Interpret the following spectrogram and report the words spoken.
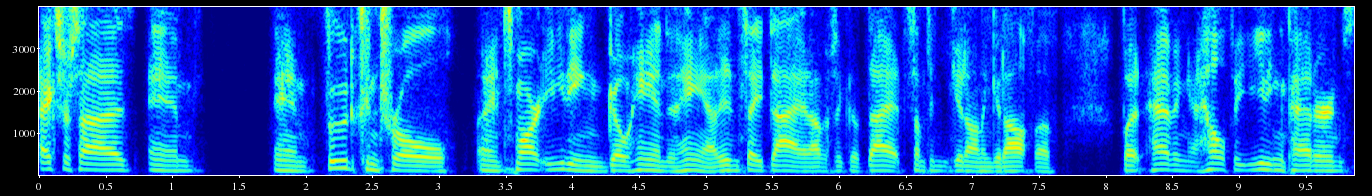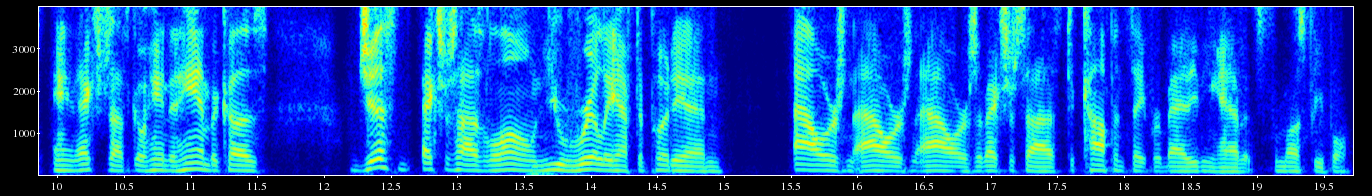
exercise and and food control and smart eating go hand in hand. I didn't say diet, obviously, because diet's something you get on and get off of, but having a healthy eating patterns and exercise go hand in hand because just exercise alone, you really have to put in hours and hours and hours of exercise to compensate for bad eating habits for most people.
